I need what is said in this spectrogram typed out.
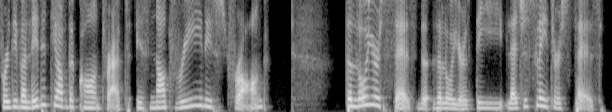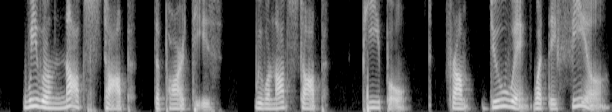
for the validity of the contract is not really strong, the lawyer says, the, the lawyer, the legislator says, we will not stop the parties, we will not stop people from doing what they feel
